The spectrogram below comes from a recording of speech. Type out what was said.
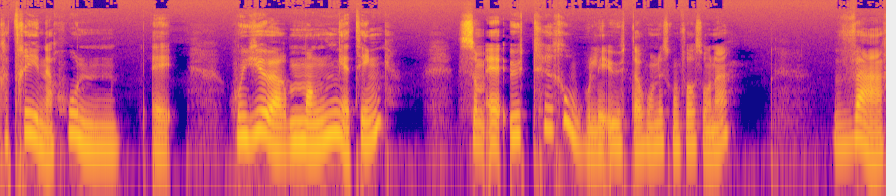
Katrine, hun er Hun gjør mange ting som er utrolig ut av hennes komfortsone. Hver,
